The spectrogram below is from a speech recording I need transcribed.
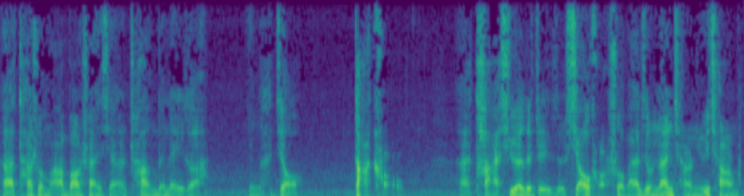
啊。他说马宝山先生唱的那个应该叫大口，啊，他学的这个小口，说白了就是男腔女腔嘛。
